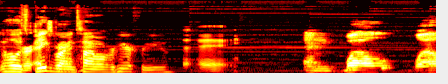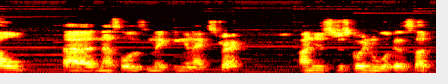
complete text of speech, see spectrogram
Oh, it's big extra. Brian time over here for you. Hey. and while while uh, Nestle is making an extract, Anya's just going to look at us up.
